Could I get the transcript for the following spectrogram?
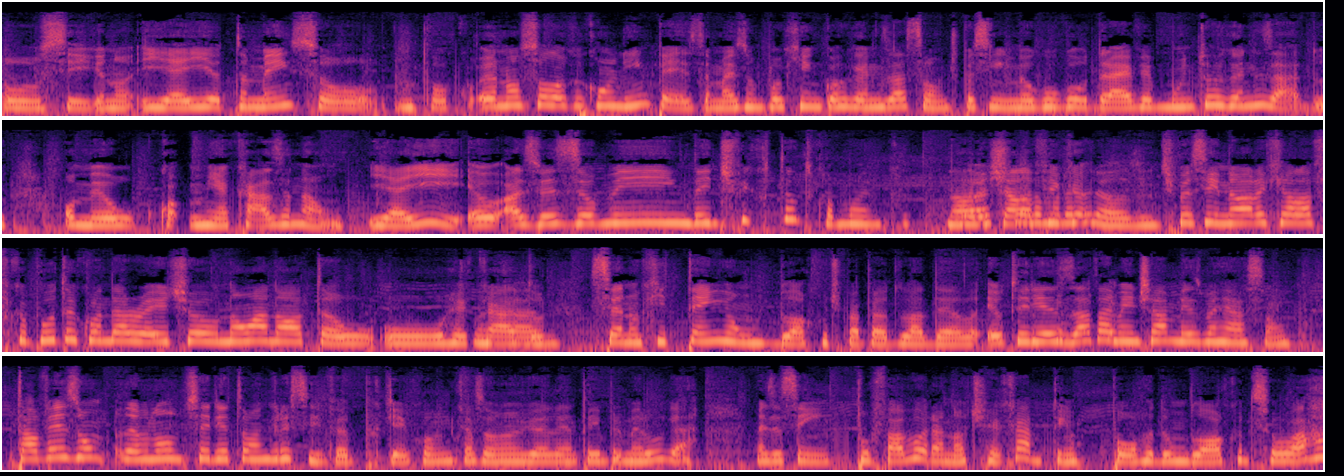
o signo. E aí eu também sou um pouco. Eu não sou louca com limpeza, mas um pouquinho com organização. Tipo assim, meu Google Drive é muito organizado. O meu, minha casa não. E aí, eu, às vezez eu me identifico tanto com a Mônica. Na eu hora acho que ela, ela fica. maravilhosa. Tipo assim, na hora que ela fica puta quando a Rachel não anota o, o recado, recado. sendo que tem um bloco de papel do lado dela, eu teria exatamente a mesma reação. Talvez um- eu não seria tão agressiva, porque comunicação não violenta em primeiro lugar. Mas assim, por favor, anote o recado. Tem porra de um bloco do seu lado.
